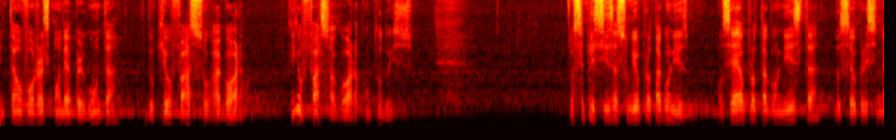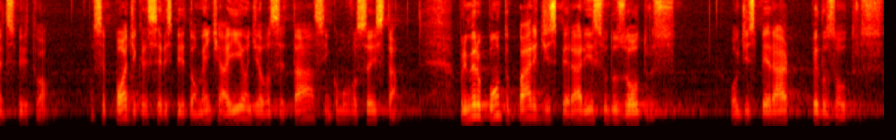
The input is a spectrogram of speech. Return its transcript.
Então eu vou responder a pergunta do que eu faço agora. O que eu faço agora com tudo isso? Você precisa assumir o protagonismo. Você é o protagonista do seu crescimento espiritual. Você pode crescer espiritualmente aí onde você está, assim como você está. Primeiro ponto, pare de esperar isso dos outros, ou de esperar pelos outros.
